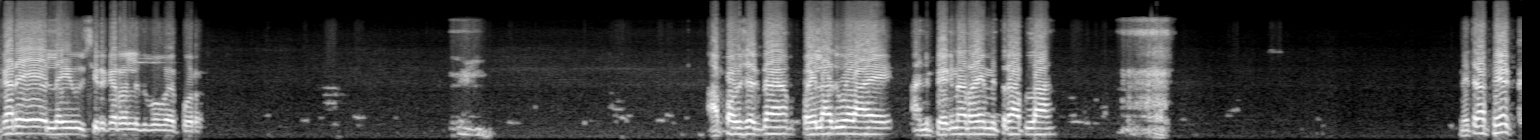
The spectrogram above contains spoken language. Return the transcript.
का रे लई उशीर करायला बाबा पोर. आप पाहू शकता पहिलाच गोळा आहे आणि फेकणार आहे मित्र आपला. मित्रा फेक.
